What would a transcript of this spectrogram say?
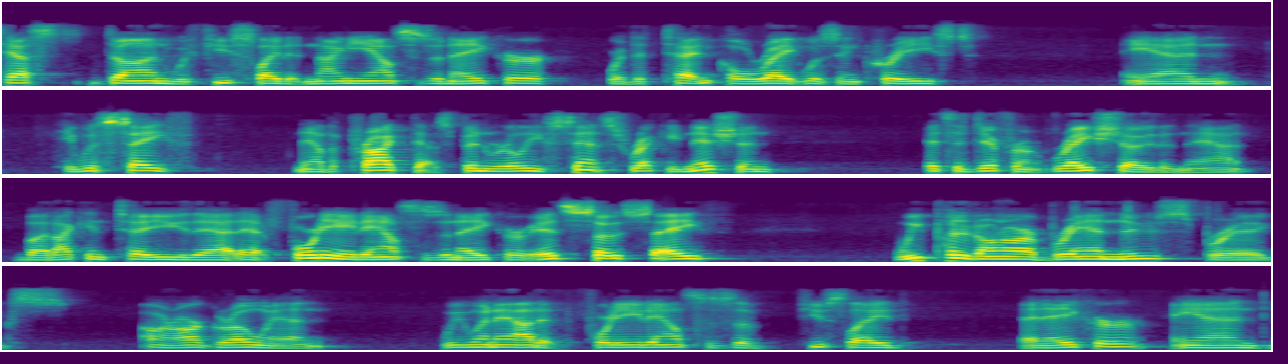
tests done with Fusilade at 90 ounces an acre where the technical rate was increased and it was safe. Now, the product that's been released since recognition, it's a different ratio than that. But I can tell you that at 48 ounces an acre, it's so safe we put it on our brand new sprigs on our grow in. We went out at 48 ounces of Fusilade an acre and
